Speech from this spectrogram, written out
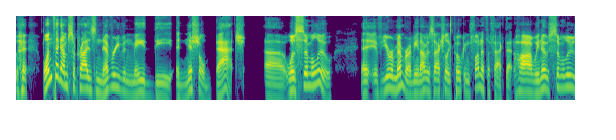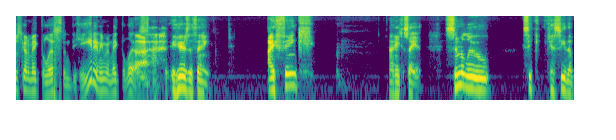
one thing I'm surprised never even made the initial batch uh, was Simalu. Uh, If you remember, I mean, I was actually poking fun at the fact that, ah, we know Simalu is going to make the list, and he didn't even make the list. Uh, here's the thing. I think I hate to say it. Simalu, see, see the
